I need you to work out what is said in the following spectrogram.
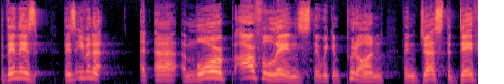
But then there's, there's even a, a, a more powerful lens that we can put on than just the death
